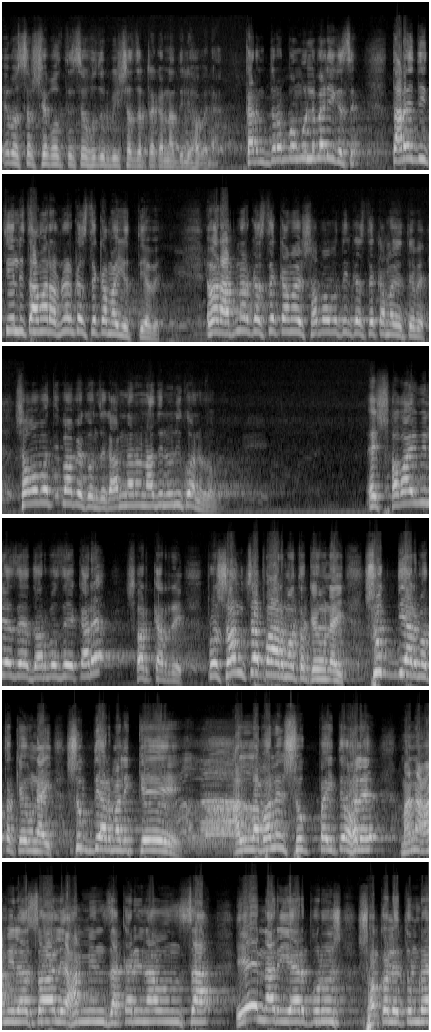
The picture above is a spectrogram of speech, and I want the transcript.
এবছর সে বলতেছে, হুজুর, বিশ হাজার টাকা না দিলে হবে না। কারণ দ্রব্যমূল্য বেড়ে গেছে। তারে দ্বিতীয় তো আমার আপনার কাছ থেকে কামাই হতে হবে। এবার আপনার কাছ থেকে কামাই, সভাপতির কাছ থেকে কামাই হতে হবে। সভাপতি পাবে কোন জায়গায়? আপনারা না দিলে উনি কোন পাবে? এই সবাই মিলে যে দরবজে কারে সরকার রে। প্রশংসা পাওয়ার মতো কেউ নাই, সুখ দেওয়ার মতো কেউ নাই। সুখ দেওয়ার মালিক কে? আল্লাহ বলেন, সুখ পাইতে হলে মানে আমিলা সালে হামিন জাকারিনা উনসা এ নারী আর পুরুষ, সকলে তোমরা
